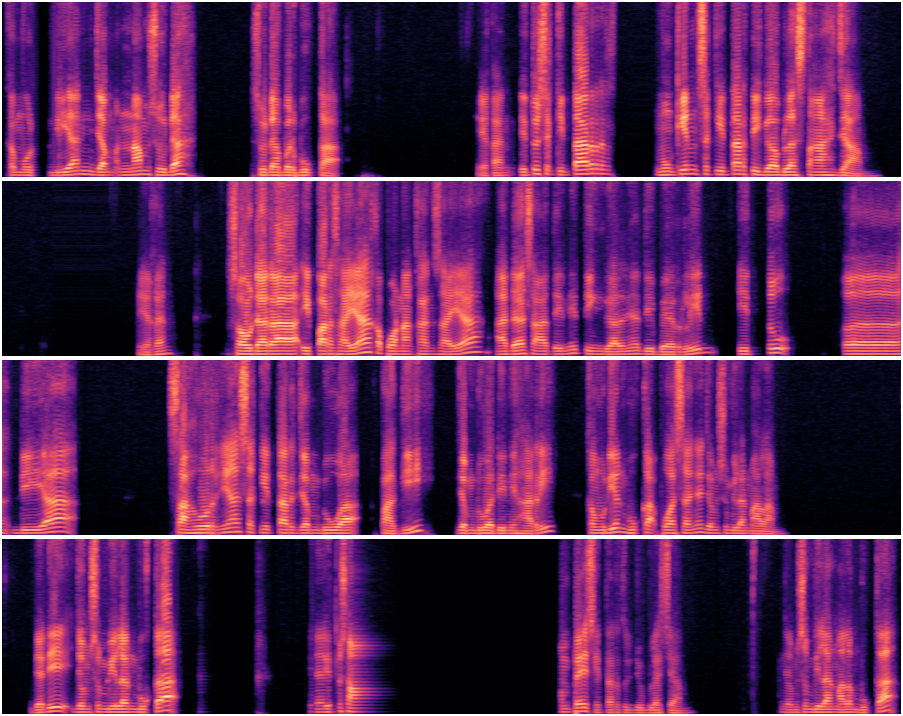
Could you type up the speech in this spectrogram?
Kemudian jam 6 sudah sudah berbuka. Ya kan? Itu sekitar mungkin sekitar 13 setengah jam. Ya kan? Saudara ipar saya, keponakan saya ada saat ini tinggalnya di Berlin itu eh, dia sahurnya sekitar jam 2 pagi, jam 2 dini hari, kemudian buka puasanya jam 9 malam. Jadi jam 9 buka, ya itu sampai sekitar 17 jam. Jam 9 malam buka,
